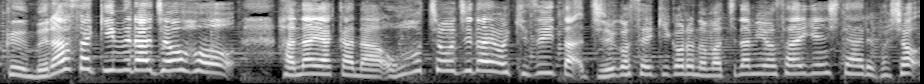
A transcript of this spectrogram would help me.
国紫村情報。華やかな王朝時代を築いた15世紀頃の街並みを再現してある場所。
